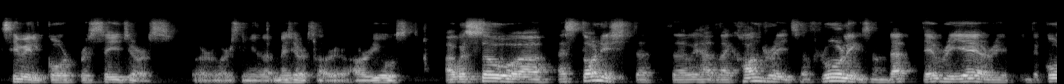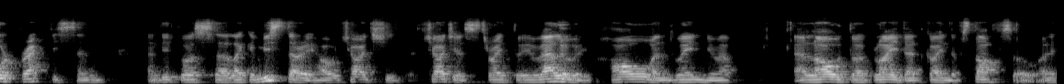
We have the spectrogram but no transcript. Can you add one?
civil court procedures where, where similar measures are, are used. I was so uh, astonished that uh, we had like hundreds of rulings on that every year in the court practice and and it was uh, like a mystery how judges judges try to evaluate how and when you have allowed to apply that kind of stuff. So I,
